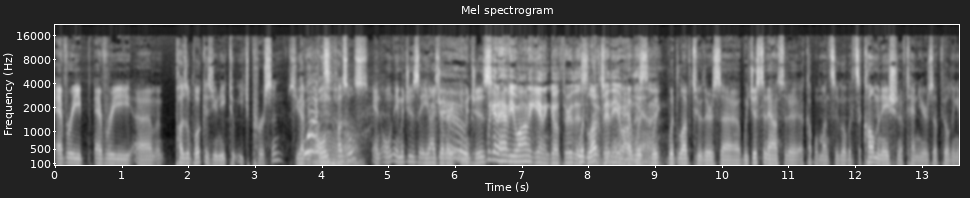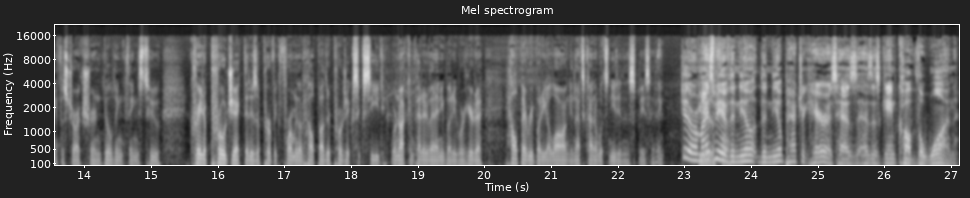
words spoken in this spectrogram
every every um, puzzle book is unique to each person. So you have your own puzzles and own images, AI generated images We got to have you on again and go through this would love the video to. Yeah, on would, this would, would love to. There's uh, we just announced it a, a couple months ago, but it's a culmination of ten years of building infrastructure and building things to create a project that is a perfect formula to help other projects succeed. We're not competitive at anybody. We're here to help everybody along, and that's kind of what's needed in this space. I think. Dude, it reminds me of the Neil the Neil Patrick Harris has has this game called The One,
